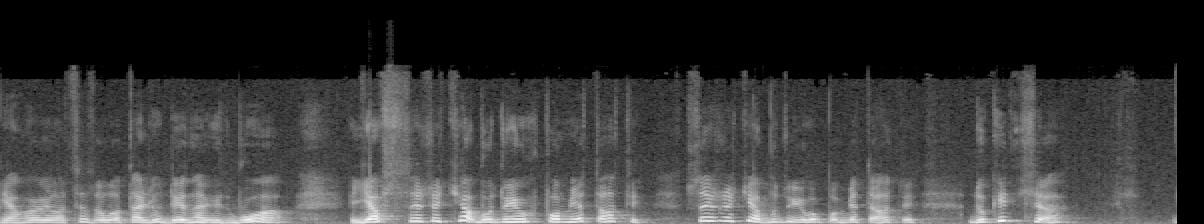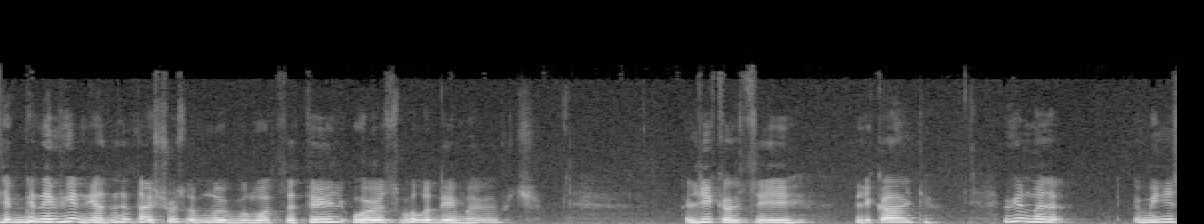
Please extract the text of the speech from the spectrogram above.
Я говорила, це золота людина від Бога. Я все життя буду його пам'ятати, все життя буду його пам'ятати до кінця. Якби не він, я не знаю, що зі мною було. Це Тиль Орес Володимирович, лікар цієї лікарні. Він мене, мені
